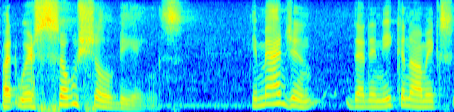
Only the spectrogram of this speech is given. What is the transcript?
but we're social beings. Imagine that in economics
